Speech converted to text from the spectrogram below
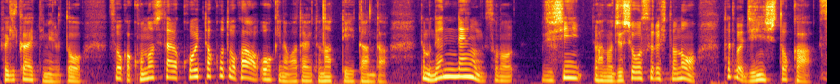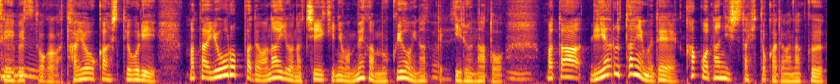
振り返ってみるとそうかこの時代はこういったことが大きな話題となっていたんだ。でも年々その受信あの受賞する人の例えば人種とか性別とかが多様化しており、またヨーロッパではないような地域にも目が向くようになっているなと、またリアルタイムで過去何した人かではなく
